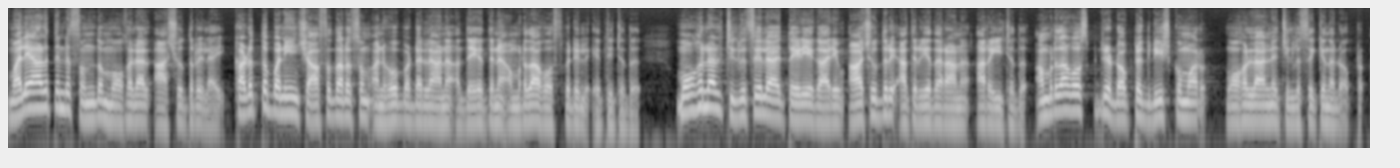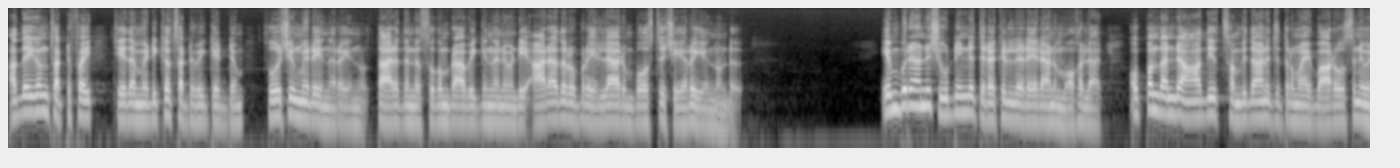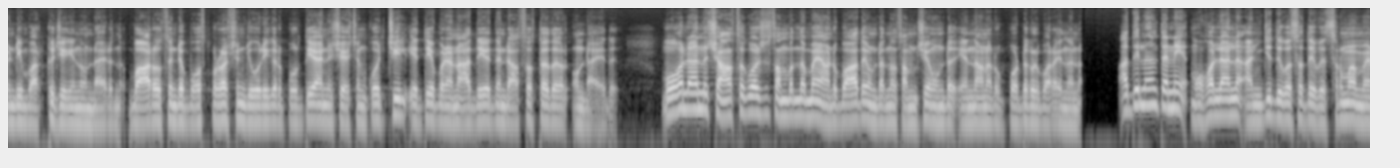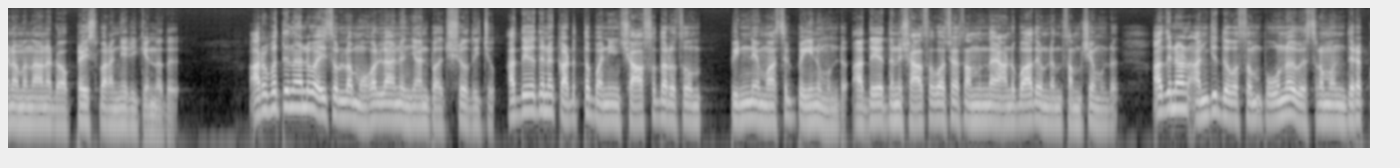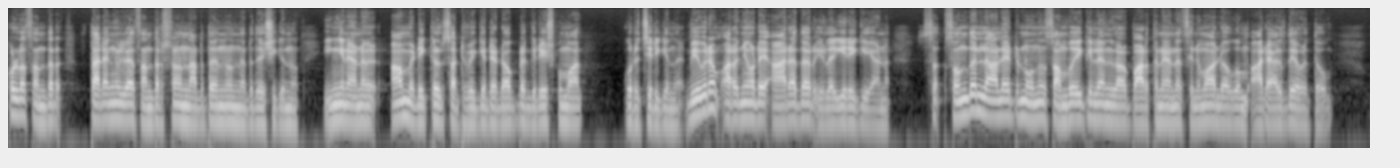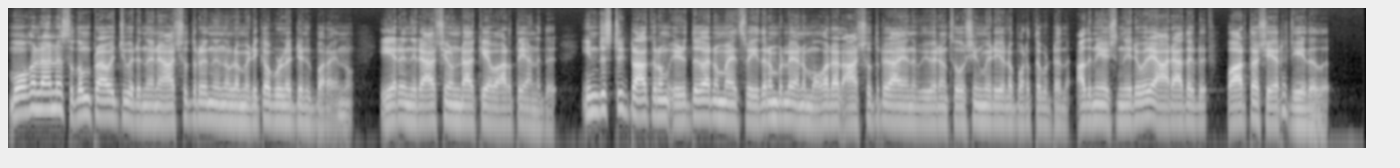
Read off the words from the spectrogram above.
മലയാളത്തിന്റെ സ്വന്തം മോഹൻലാൽ ആശുപത്രിയിലായി. കടുത്ത പനിയും ശ്വാസതടസ്സം അനുഭവപ്പെട്ടതിലാണ് അദ്ദേഹത്തിന് അമൃത ഹോസ്പിറ്റലിൽ എത്തിച്ചത്. മോഹൻലാൽ ചികിത്സയിലായി തേടിയ കാര്യം ആശുപത്രി അധികൃതരാണ് അറിയിച്ചത്. അമൃത ഹോസ്പിറ്റലിലെ ഡോക്ടർ ഗിരീഷ് കുമാർ മോഹൻലാലിനെ ചികിത്സിക്കുന്ന ഡോക്ടർ. അദ്ദേഹം സർട്ടിഫൈ ചെയ്ത മെഡിക്കൽ സർട്ടിഫിക്കറ്റും സോഷ്യൽ മീഡിയയിൽ നിറയുന്നു. താരത്തിന്റെ സുഖം പ്രാപിക്കുന്നതിന് വേണ്ടി ആരാധകർ ഉൾപ്പെടെ എല്ലാവരും പോസ്റ്റ് ഷെയർ ചെയ്യുന്നുണ്ട്. എമ്പുരാന്റെ ഷൂട്ടിങ്ങിന്റെ തിരക്കിലിടയിലാണ് മോഹൻലാൽ. ഒപ്പം തന്റെ ആദ്യ സംവിധാന ചിത്രമായ ബാറോസിന് വേണ്ടിയും വർക്ക് ചെയ്യുന്നുണ്ടായിരുന്നു. ബാറോസിന്റെ പോസ്റ്റ് പ്രൊഡക്ഷൻ ജോലികൾ പൂർത്തിയായതിനു ശേഷം കൊച്ചിയിൽ എത്തിയപ്പോഴാണ് അദ്ദേഹത്തിന്റെ അസ്വസ്ഥതകൾ ഉണ്ടായത്. മോഹൻലാലിന് ശ്വാസകോശ സംബന്ധമായ അണുബാധയുണ്ടെന്ന സംശയമുണ്ട് എന്നാണ് റിപ്പോർട്ടുകൾ പറയുന്നത്. അതിനാൽ തന്നെ മോഹൻലാലിന് അഞ്ച് ദിവസത്തെ വിശ്രമം വേണമെന്നാണ് ഡോക്ടേഴ്സ് പറഞ്ഞിരിക്കുന്നത്. അറുപത്തിനാല് വയസ്സുള്ള മോഹൻലാലിന് ഞാൻ പരിശോധിച്ചു. അദ്ദേഹത്തിന് കടുത്ത പനിയും ശ്വാസതടസ്സവും പിന്നെ മസിൽ പെയിനുമുണ്ട് അദ്ദേഹത്തിന് ശ്വാസകോശ സംബന്ധ അണുബാധയുണ്ടെന്ന് സംശയമുണ്ട്. അതിനാൽ അഞ്ച് ദിവസം പൂർണ വിശ്രമം തിരക്കുള്ള സന്ദർ സ്ഥലങ്ങളിലെ സന്ദർശനം നടത്തുമെന്ന് നിർദ്ദേശിക്കുന്നു. ഇങ്ങനെയാണ് ആ medical certificate doctor Girish Kumar കുറിച്ചിരിക്കുന്നത്. വിവരം അറിഞ്ഞോടെ ആരാധകർ ഇളകിയിരിക്കുകയാണ്. സ്വന്തം ലാലേട്ടന് ഒന്നും സംഭവിക്കില്ല എന്നുള്ള പ്രാർത്ഥനയാണ് സിനിമാ ലോകവും ആരാധകത്വവും മോഹൻലാലിന് സുഖം പ്രാപിച്ചു വരുന്നതിന് ആശുപത്രിയിൽ നിന്നുള്ള മെഡിക്കൽ ബുള്ളറ്റിനിൽ പറയുന്നു. ഏറെ നിരാശയുണ്ടാക്കിയ വാർത്തയാണിത്. ഇൻഡസ്ട്രി ട്രാക്കറും എഴുത്തുകാരനുമായ ശ്രീധരൻപിള്ളയാണ് മോഹൻലാൽ ആശുപത്രിയിലായെന്ന വിവരം സോഷ്യൽ മീഡിയയിൽ പുറത്തുവിട്ടത്. അതിനുശേഷം നിരവധി ആരാധകർ വാർത്ത ഷെയർ ചെയ്തത്.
